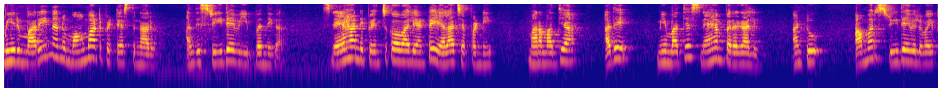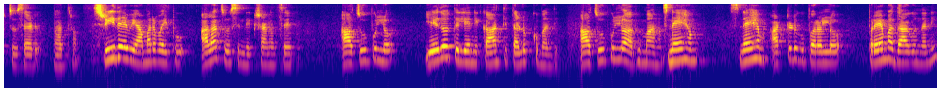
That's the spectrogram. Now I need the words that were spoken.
మీరు మరీ నన్ను మొహమాట పెట్టేస్తున్నారు అంది శ్రీదేవి ఇబ్బందిగా. స్నేహాన్ని పెంచుకోవాలి అంటే ఎలా చెప్పండి? మన మధ్య అదే మీ మధ్య స్నేహం పెరగాలి అంటూ అమర్ శ్రీదేవిల వైపు చూశాడు భద్రం. శ్రీదేవి అమర్ వైపు అలా చూసింది క్షణంసేపు ఆ చూపుల్లో ఏదో తెలియని కాంతి తళుక్కుమంది. ఆ చూపుల్లో అభిమానం స్నేహం స్నేహం అట్టడుగు పొరల్లో ప్రేమ దాగుందని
